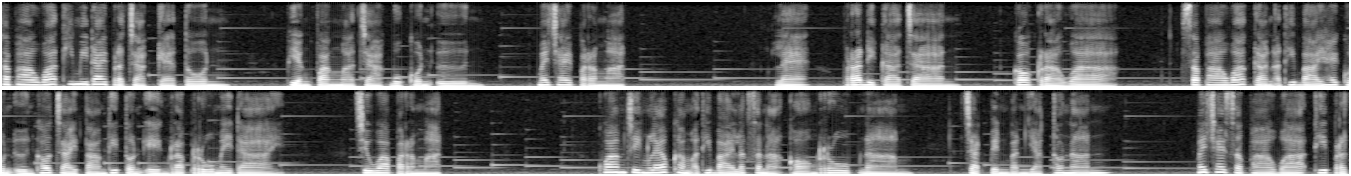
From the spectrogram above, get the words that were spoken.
สภาวะที่ไม่ได้ประจักษ์แก่ตน เพียงฟังมาจากบุคคลอื่น ไม่ใช่ปรมัตและพระดิกาจารย์ก็กล่าวว่า สภาวะการอธิบายให้คนอื่นเข้าใจตามที่ตนเองรับรู้ไม่ได้ ชื่อว่าปรมัตความจริงแล้วคำอธิบายลักษณะของรูปนาม จัดเป็นบัญญัติเท่านั้น ไม่ใช่สภาวะที่ประ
